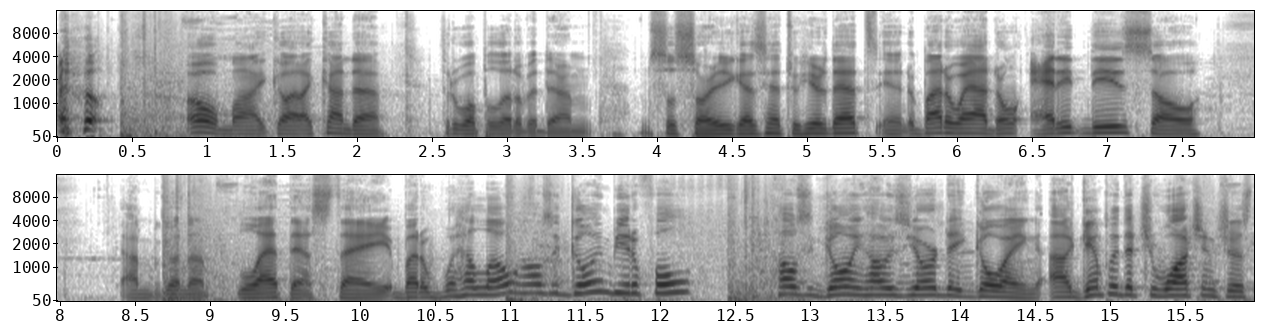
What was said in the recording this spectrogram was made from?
oh my god, I kinda threw up a little bit there. I'm I'm so sorry you guys had to hear that. And by the way, I don't edit these, so I'm gonna let that stay. But hello, how's it going, beautiful? How's it going? How is your day going? Uh, gameplay that you're watching, just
